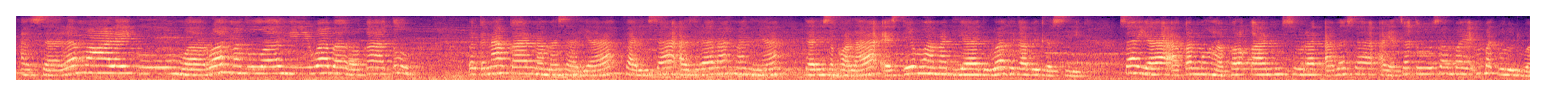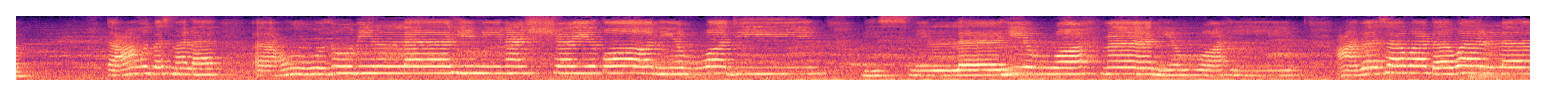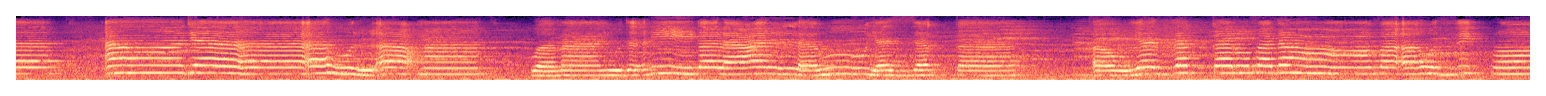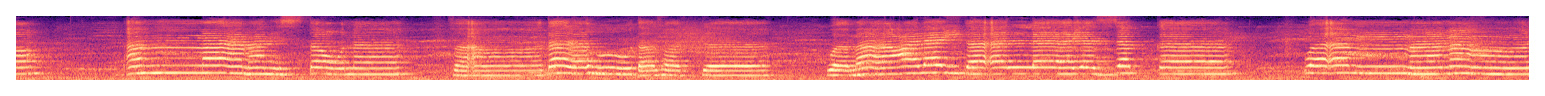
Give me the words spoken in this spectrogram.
Assalamualaikum warahmatullahi wabarakatuh. Perkenalkan nama saya Farisa Azra Rahmania dari sekolah SD Muhammadiyah 2 GKP Gresik. Saya akan menghafalkan surat Abasa ayat 1 sampai 42 Ta'awud basmalah A'udzu billahi minasy syaithanir بسم الله الرحمن الرحيم. عبس وتولى أن جاءه الأعمى. وما يدريك لعله يزكى أو يذكر فتعظى فأنت له تصدى. وما عليك ألا يزكى. وأما من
